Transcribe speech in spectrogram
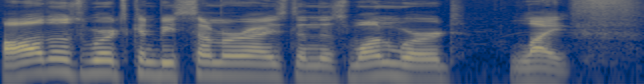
All those words can be summarized in this one word, life.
